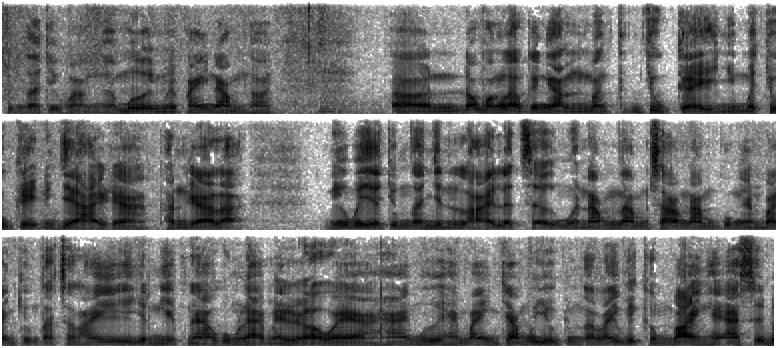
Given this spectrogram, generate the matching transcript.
chúng ta chỉ khoảng mười mười mấy năm thôi Ờ, đó vẫn là cái ngành mang tính chu kỳ nhưng mà chu kỳ nó dài ra. Thành ra là nếu bây giờ chúng ta nhìn lại lịch sử mà 5 năm, 6 năm của ngành bank chúng ta sẽ thấy doanh nghiệp nào cũng làm ROE 20 hay mấy phần trăm. Ví dụ chúng ta lấy Vietcombank hay ACB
